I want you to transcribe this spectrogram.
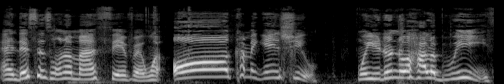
And this is one of my favorite. When all come against you, when you don't know how to breathe,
